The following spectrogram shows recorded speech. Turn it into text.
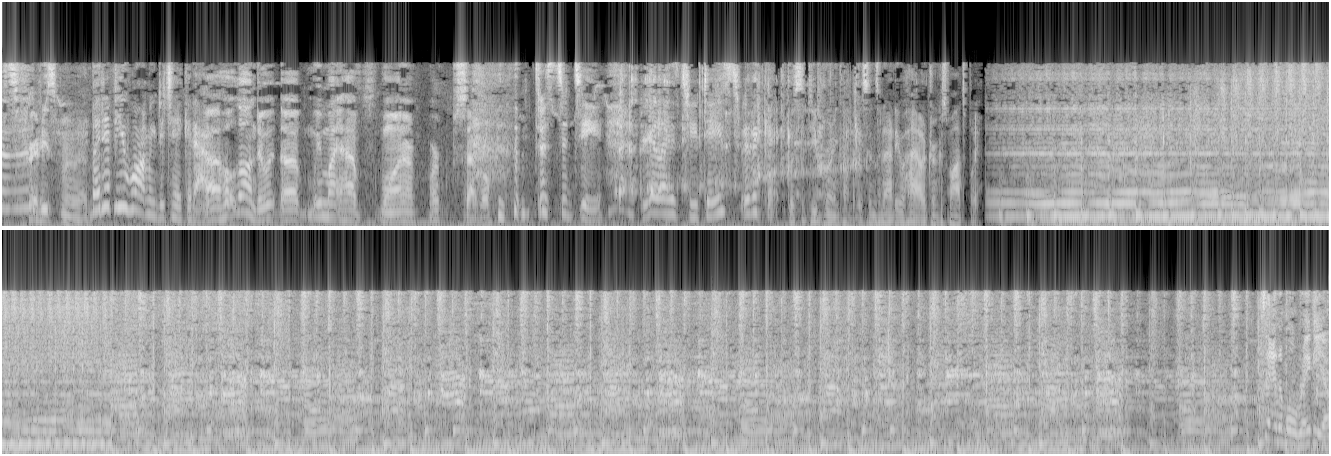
It's pretty smooth. But if you want me to take it out. Uh, out, hold on to it. Uh, we might have one or, or several. Twisted Tea, real iced tea taste with a K. Twisted Tea Brewing Company, Cincinnati, Ohio. Drink responsibly. It's Animal Radio.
